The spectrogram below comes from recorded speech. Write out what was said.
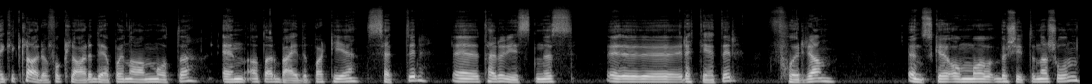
ikke klare å forklare det på en annen måte enn at Arbeiderpartiet setter eh, terroristenes eh, rettigheter foran ønsket om å beskytte nasjonen.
